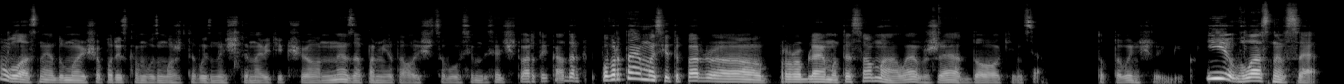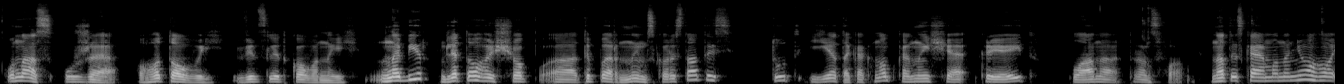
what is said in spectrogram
Ну, власне, я думаю, що по рискам ви зможете визначити, навіть якщо не запам'ятали, що це був 74-й кадр. Повертаємось і тепер е, проробляємо те саме, але вже до кінця. Тобто в інший бік. І, власне, все. У нас уже готовий відслідкований набір для того, щоб е, тепер ним скористатись. Тут є така кнопка нижче Create Planner Transform. Натискаємо на нього,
